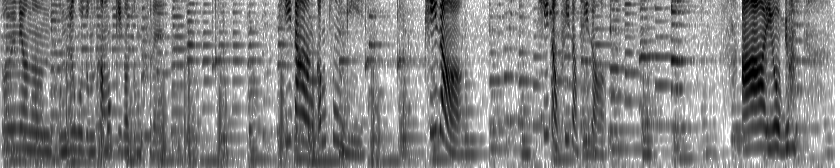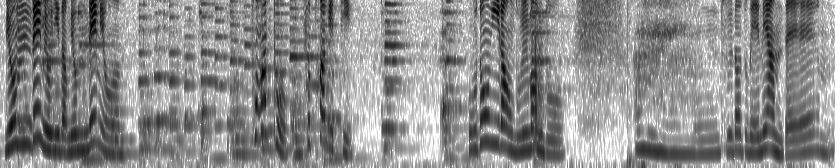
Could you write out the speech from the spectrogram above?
쫄면은 돈 주고 좀 사 먹기가 좀 그래. 피자랑 깐풍기. 피자. 피자 피자 피자. 아 이거 면 면대면이다 면대면. 토마토 스파게티. 우동이랑 물만두. 음, 둘 다 좀 애매한데. 음,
